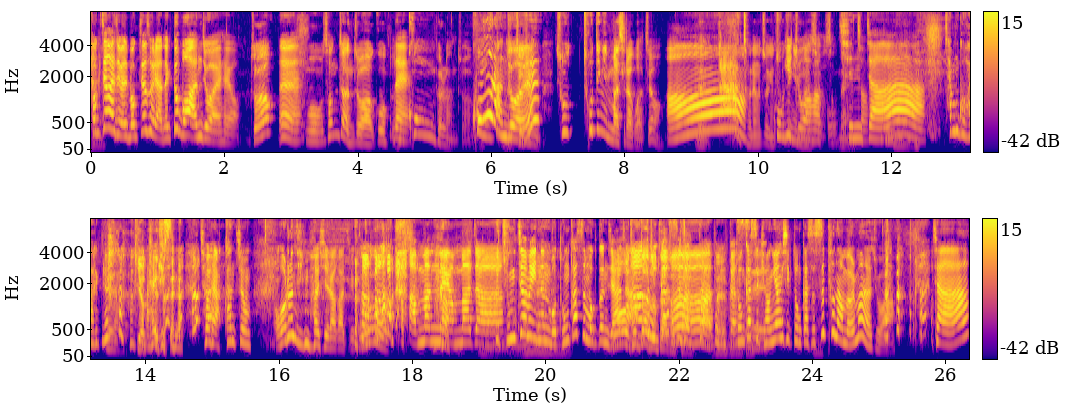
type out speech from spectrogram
걱정하지 마. 먹자 소리 안 해. 또뭐 안 좋아해요? 저요? 네. 뭐 선지 안 좋아하고 네. 콩 별로 안 좋아하고. 콩을 안 네, 저 좋아해? 좀 초, 초딩 입맛이라고 하죠. 아. 네, 딱 전형적인 고기 초딩 좋아하고. 네. 진짜 참고할게요. 기억해 알겠습니다. 저 약간 좀 어른 입맛이라 가지고 안 맞네, 안 맞아. 그 중점에. 있는 뭐 돈가스 먹던지 어, 하자. 좋다, 아, 좋다, 돈가스 좋다. 좋다. 네, 돈가스. 네. 돈가스 경양식 돈가스 스프 나면 얼마나 좋아. 자,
